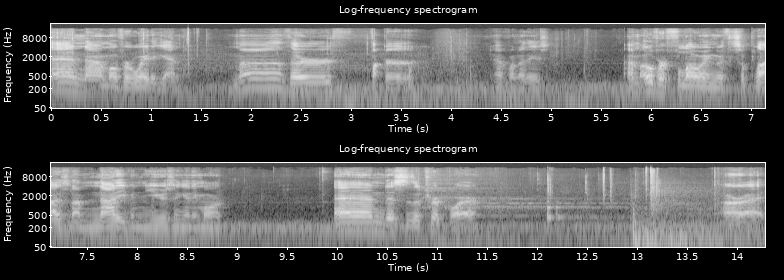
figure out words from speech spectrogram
And now I'm overweight again. Motherfucker. Have one of these. I'm overflowing with supplies that I'm not even using anymore. And this is a tripwire. Alright.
